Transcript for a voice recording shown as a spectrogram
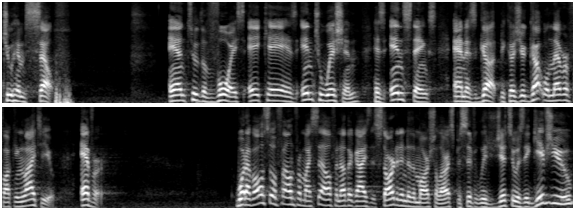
to himself and to the voice, aka his intuition, his instincts, and his gut, because your gut will never fucking lie to you, ever. What I've also found for myself and other guys that started into the martial arts, specifically jiu jitsu, is it gives you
